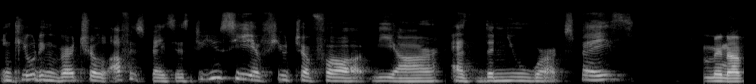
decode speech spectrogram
including virtual office spaces. Do you see a future for VR as the new workspace? I mean, I'm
